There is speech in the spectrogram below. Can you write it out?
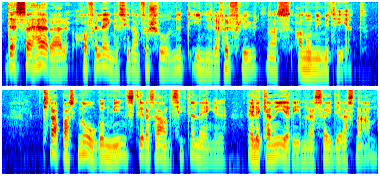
Dessa herrar har för länge sedan försvunnit in i det förflutnas anonymitet. Knappast någon minns deras ansikten längre eller kan erinra sig deras namn.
